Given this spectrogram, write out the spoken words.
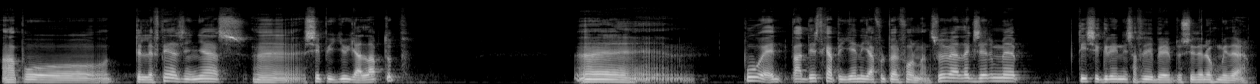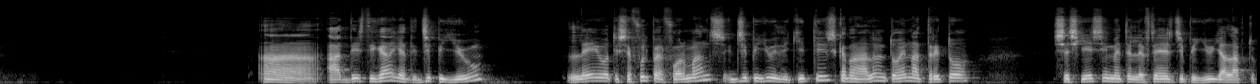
από τελευταία γενιάς ε, CPU για laptop ε, που ε, αντίστοιχα πηγαίνει για full performance. Βέβαια δεν ξέρουμε τι συγκρίνει σε αυτή την περίπτωση δεν έχουμε ιδέα. Αντίστοιχα για την GPU λέει ότι σε full performance η GPU η δική της καταναλώνει το 1 τρίτο σε σχέση με τελευταίες GPU για laptop.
